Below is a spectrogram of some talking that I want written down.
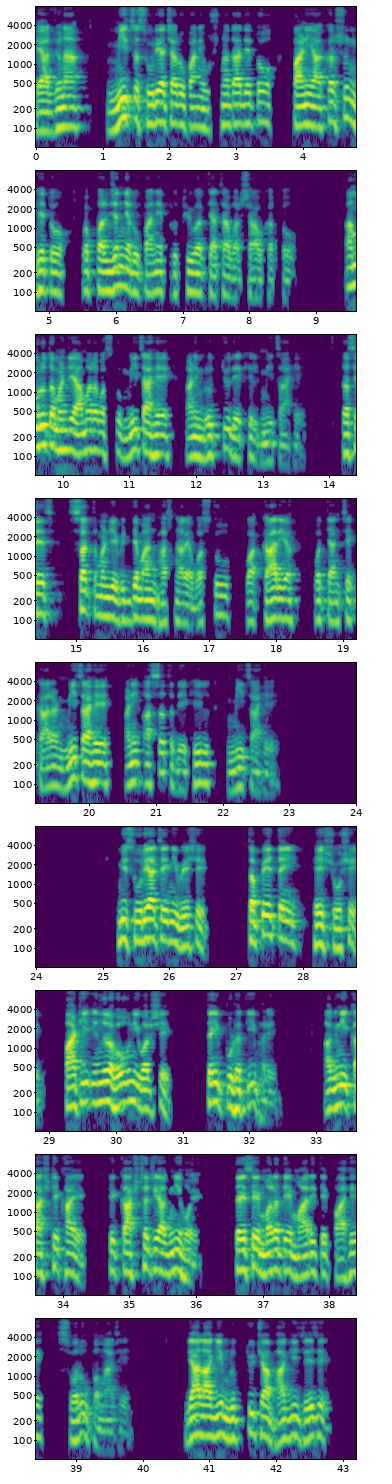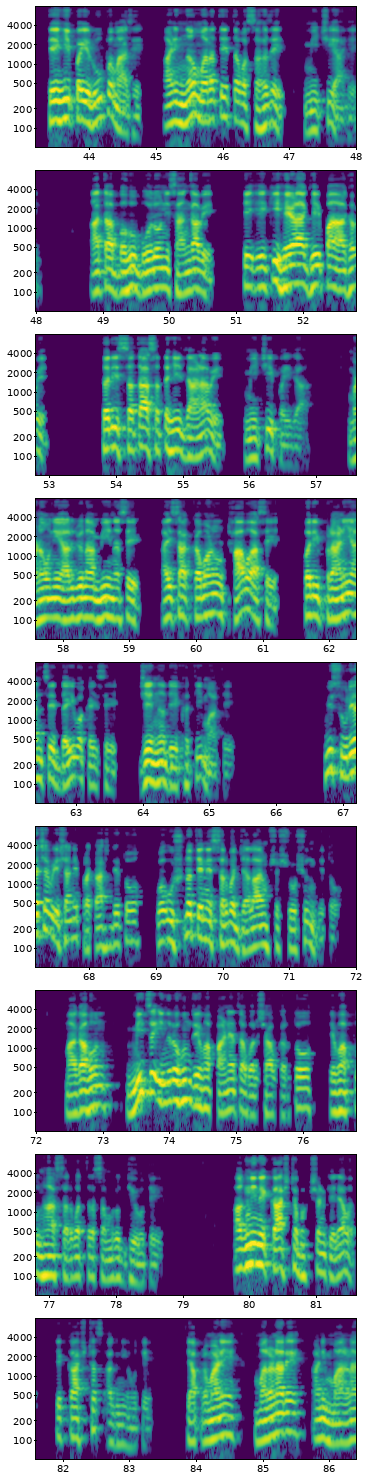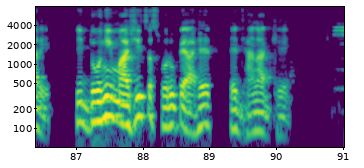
हे अर्जुना मीच सूर्याच्या रूपाने उष्णता देतो पाणी आकर्षून घेतो व पर्जन्य रूपाने पृथ्वीवर त्याचा वर्षाव करतो. अमृत म्हणजे अमर वस्तू मीच आहे आणि मृत्यू देखील मीच आहे. तसेच सत म्हणजे विद्यमान भासणाऱ्या वस्तू वा कार्य व त्यांचे कारण मीच आहे आणि असत देखील मीच आहे. मी सूर्याचे निवेशे तपे तै हे शोषे पाठी इंद्र होऊनी वर्षे तै पुढती भरे. अग्नी काष्ठे खाये ते काष्ठची अग्नी होय तैसे मरते मारिते पाहे स्वरूप माझे. या लागी मृत्यूच्या भागी जे जे तेही पै रूप माझे आणि न मरते तव सहजे मीची आहे. आता बहु बोलोनी सांगावे ते एकी हेळा घे पा आघवे तरी सता सतही जाणावे मीची पैगा. म्हणून अर्जुना मी नसे ऐसा कवणू ठाव असे परी प्राणियांचे दैव कैसे जे न देखती माते. मी सूर्याच्या वेशाने प्रकाश देतो व उष्णतेने सर्व जलांश शोषून घेतो. मागाहून मीच इंद्रहून जेव्हा पाण्याचा वर्षाव करतो तेव्हा पुन्हा सर्वत्र समृद्धी होते. अग्नीने काष्ठ भक्षण केल्यावर ते काष्ठच अग्नी होते. त्याप्रमाणे मरणारे आणि मारणारे ही दोन्ही माझीच स्वरूपे आहेत हे ध्यानात घे.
